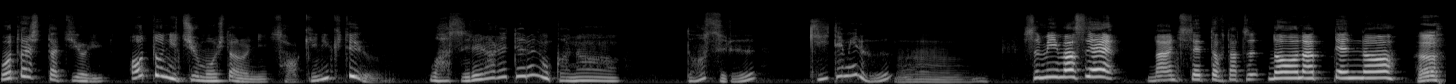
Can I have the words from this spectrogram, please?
私たちより後に注文したのに先に来てる。忘れられてるのかな？どうする？聞いてみる？うーん。すみません。ランチセット2つどうなってんの？は？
